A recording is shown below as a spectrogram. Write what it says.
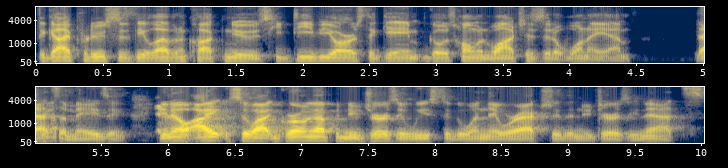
The guy produces the eleven o'clock news. He DVRs the game, goes home and watches it at one a.m. That's amazing. You know, I so I growing up in New Jersey, we used to go when they were actually the New Jersey Nets.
